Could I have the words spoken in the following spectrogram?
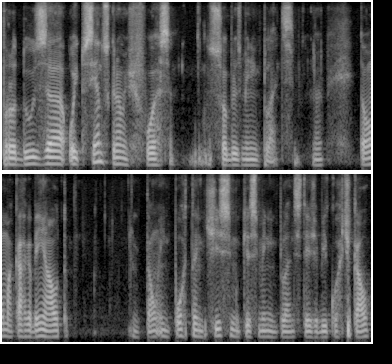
produza 800 gramas de força sobre os mini implantes. Né? Então é uma carga bem alta. Então é importantíssimo que esse mini implante esteja bicortical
